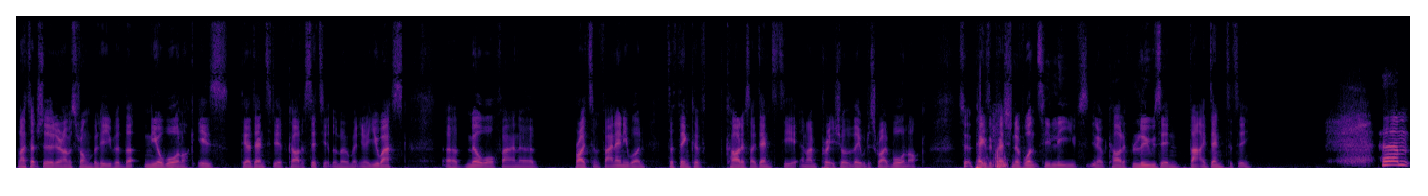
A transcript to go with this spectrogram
and I touched earlier, and I'm a strong believer that Neil Warnock is the identity of Cardiff City at the moment. You know, you ask a Millwall fan, a Brighton fan, anyone to think of Cardiff's identity, and I'm pretty sure that they would describe Warnock. So it begs the question of once he leaves, you know, Cardiff losing that identity. Um,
